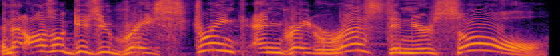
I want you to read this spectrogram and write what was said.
And that also gives you great strength and great rest in your soul.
